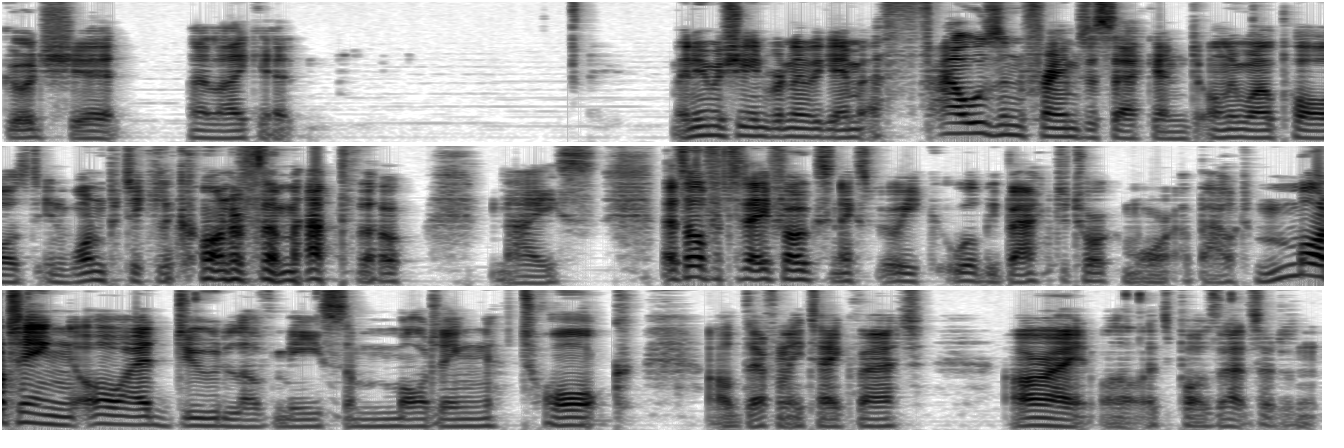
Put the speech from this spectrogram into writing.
Good shit. I like it. My new machine running the game at a thousand frames a second, only while paused in one particular corner of the map, though. Nice. That's all for today, folks. Next week, we'll be back to talk more about modding. Oh, I do love me some modding talk. I'll definitely take that. All right, well, let's pause that so it doesn't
